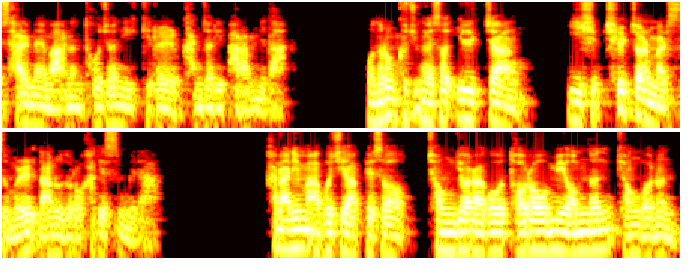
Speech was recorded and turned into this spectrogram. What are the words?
삶에 많은 도전이 있기를 간절히 바랍니다. 오늘은 그 중에서 1장 27절 말씀을 나누도록 하겠습니다. 하나님 아버지 앞에서 정결하고 더러움이 없는 경건은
